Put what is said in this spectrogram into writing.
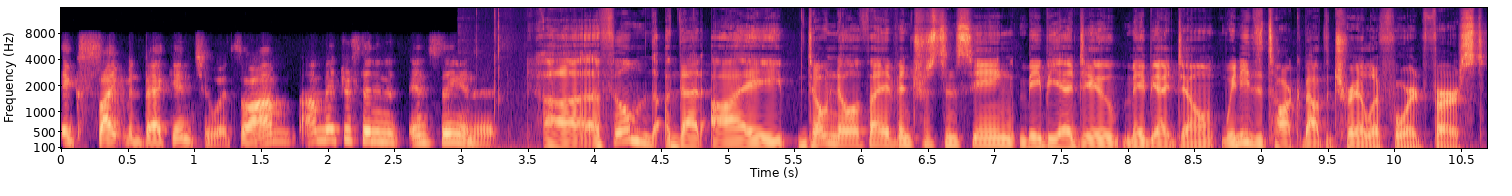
excitement back into it. So I'm I'm interested in, in seeing it. Uh, a film that I don't know if I have interest in seeing. Maybe I do, maybe I don't. We need to talk about the trailer for it first.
